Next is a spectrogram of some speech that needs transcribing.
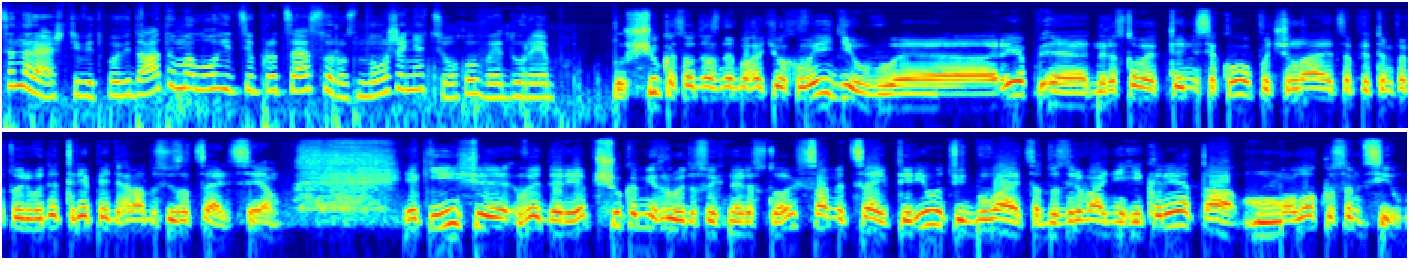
Це нарешті відповідатиме логіці процесу розмноження цього виду риб. Щука це одна з небагатьох видів е, риб, е, нерестова активність якого починається при температурі води 3-5 градусів за Цельсієм. Як і інші види риб, щука мігрує до своїх нерестовищ. Саме цей період відбувається дозрівання ікри та молоку самців.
